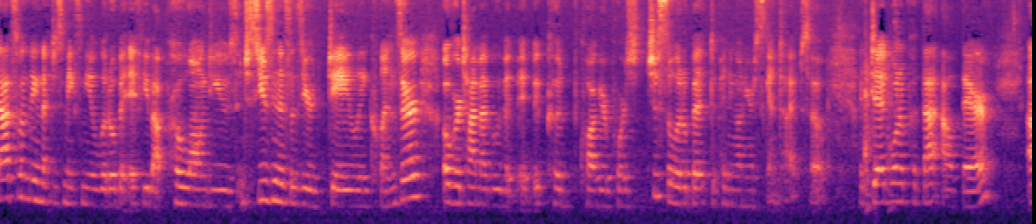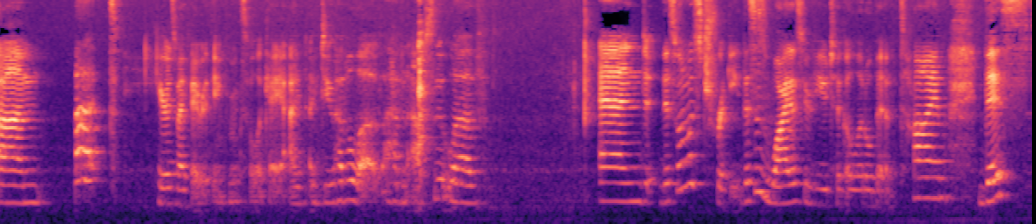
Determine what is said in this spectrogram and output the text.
that's one thing that just makes me a little bit iffy about prolonged use and just using this as your daily cleanser. Over time, I believe it, it, it could clog your pores just a little bit depending on your skin type. So I did want to put that out there. Um, but here's my favorite thing from ExfoliKate. I, I do have a love. I have an absolute love and this one was tricky. This is why this review took a little bit of time. This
